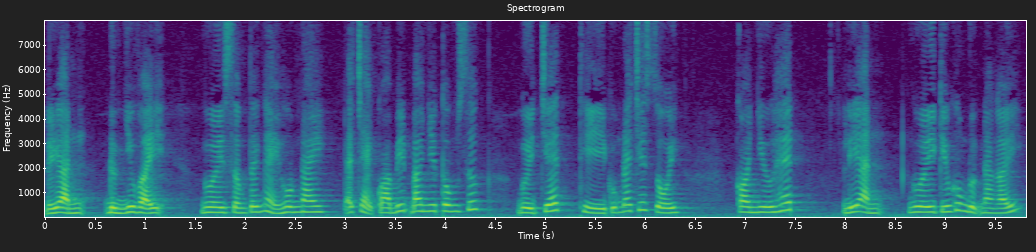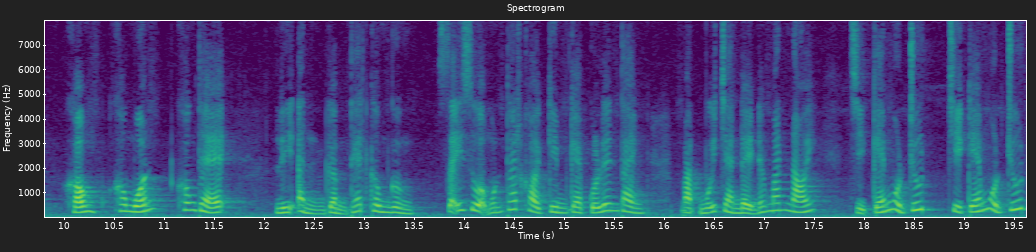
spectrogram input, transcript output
Lý ẩn, đừng như vậy, người sống tới ngày hôm nay đã trải qua biết bao nhiêu công sức, người chết thì cũng đã chết rồi. Coi như hết, Lý ẩn, người cứu không được nàng ấy. Không, không muốn, không thể. Lý ẩn gầm thét không ngừng, dãy dụa muốn thoát khỏi kìm kẹp của Liên Thành, mặt mũi tràn đầy nước mắt nói, chỉ kém một chút, chỉ kém một chút,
